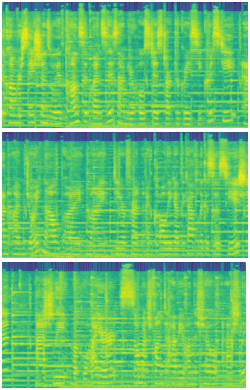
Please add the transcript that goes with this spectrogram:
To Conversations with Consequences. I'm your hostess, Dr. Grazie Christie, and I'm joined now by my dear friend and colleague at the Catholic Association, Ashley McGuire. So much fun to have you on the show, Ashley.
